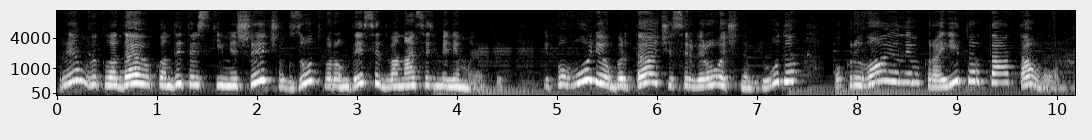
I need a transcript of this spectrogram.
Крем викладаю у кондитерський мішечок з отвором 10-12 мм і поволі обертаючи сервіровочне блюдо, покриваю ним краї торта та верх.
